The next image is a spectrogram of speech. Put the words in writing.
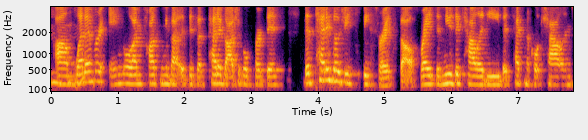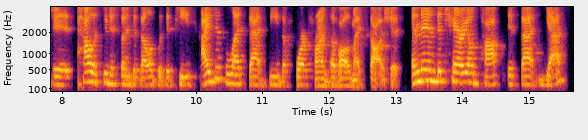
Um, mm-hmm. Um, whatever angle I'm talking about, if it's a pedagogical purpose, the pedagogy speaks for itself, right? The musicality, the technical challenges, how a student's going to develop with the piece. I just let that be the forefront of all of my scholarship. And then the cherry on top is that, yes,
